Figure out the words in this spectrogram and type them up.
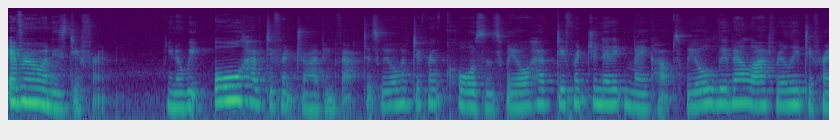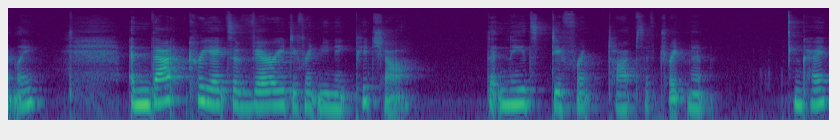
everyone is different. You know, we all have different driving factors, we all have different causes, we all have different genetic makeups, we all live our life really differently. And that creates a very different, unique picture that needs different types of treatment. Okay,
